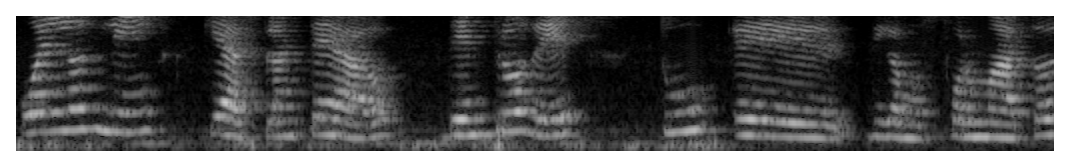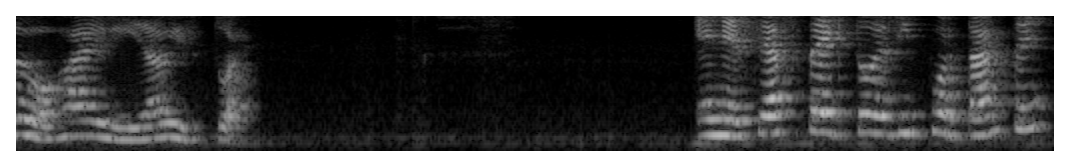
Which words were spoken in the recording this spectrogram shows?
o en los links que has planteado dentro de tu, eh, digamos, formato de hoja de vida virtual. En ese aspecto es importante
